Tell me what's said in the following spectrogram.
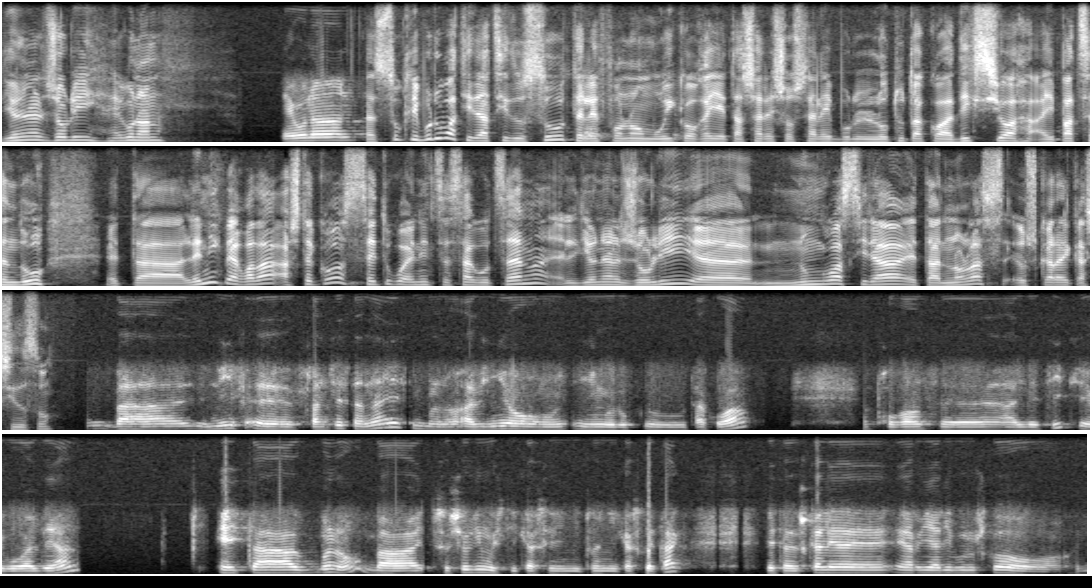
Lionel Jolie, egunon. Egunon. Zuk liburu bat idatzi duzu, telefono mugiko gehi eta sare sozialei lotutako adikzioa aipatzen du. Eta lehenik behar bada, azteko, zeituko enitz ezagutzen, Lionel Jolie, e, nungoa zira eta nolaz Euskara ikasi duzu? Ba, ni e, frantzesa naiz, bueno, Avignon ingurukutakoa, Provence e, aldetik, ego aldean. Eta, bueno, ba, soziolinguistika zein dituen ikasketak, eta Euskal Herriari buruzko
